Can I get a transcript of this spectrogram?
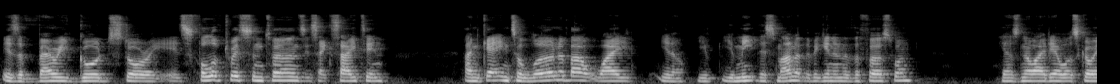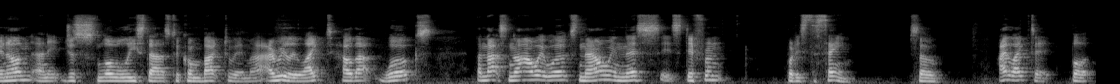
is a very good story. It's full of twists and turns. It's exciting, and getting to learn about why you know you you meet this man at the beginning of the first one. He has no idea what's going on, and it just slowly starts to come back to him. I I really liked how that works, and that's not how it works now in this. It's different, but it's the same. So I liked it, but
